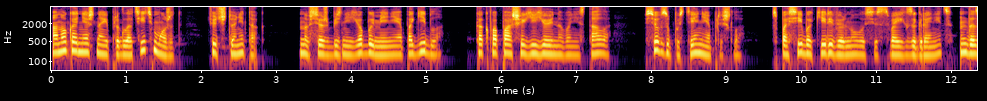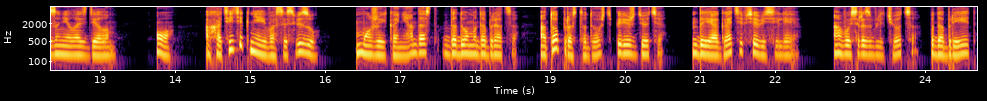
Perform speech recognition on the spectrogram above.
Оно, конечно, и проглотить может, чуть что не так. Но все ж без нее бы менее погибло. Как папаши ее иного не стало, все в запустение пришло. Спасибо, Кири вернулась из своих заграниц, да занялась делом. О, а хотите к ней вас и свезу? Може, и коня даст до дома добраться, а то просто дождь переждете. Да и Агате все веселее. Авось развлечется, подобреет.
